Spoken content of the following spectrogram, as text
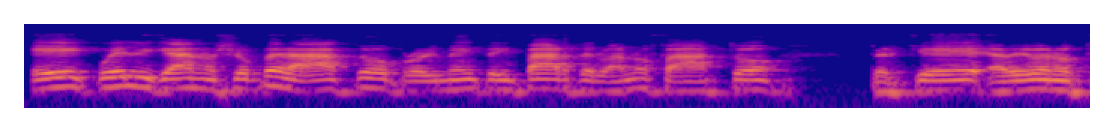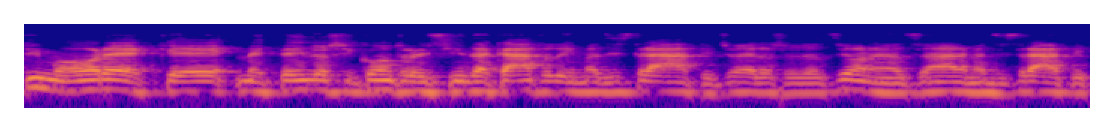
e quelli che hanno scioperato probabilmente in parte lo hanno fatto perché avevano timore che mettendosi contro il sindacato dei magistrati, cioè l'Associazione Nazionale Magistrati,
